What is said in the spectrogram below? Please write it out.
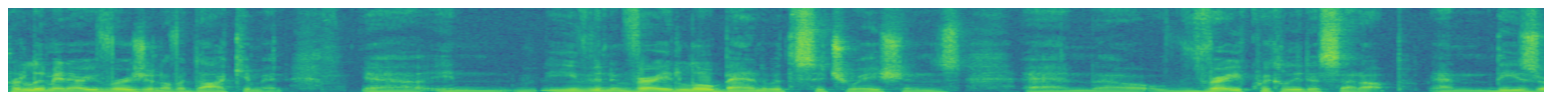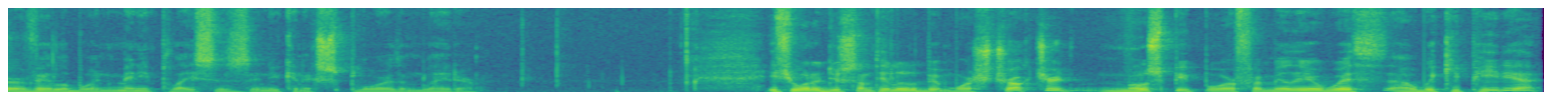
preliminary version of a document uh, in even in very low bandwidth situations and uh, very quickly to set up. And these are available in many places and you can explore them later. If you want to do something a little bit more structured, most people are familiar with uh, Wikipedia,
